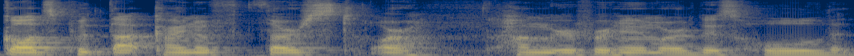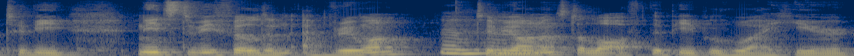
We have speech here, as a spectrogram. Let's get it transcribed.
God's put that kind of thirst or hunger for Him or this hole that to be needs to be filled in everyone. To be Mhm. honest, a lot of the people who I hear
